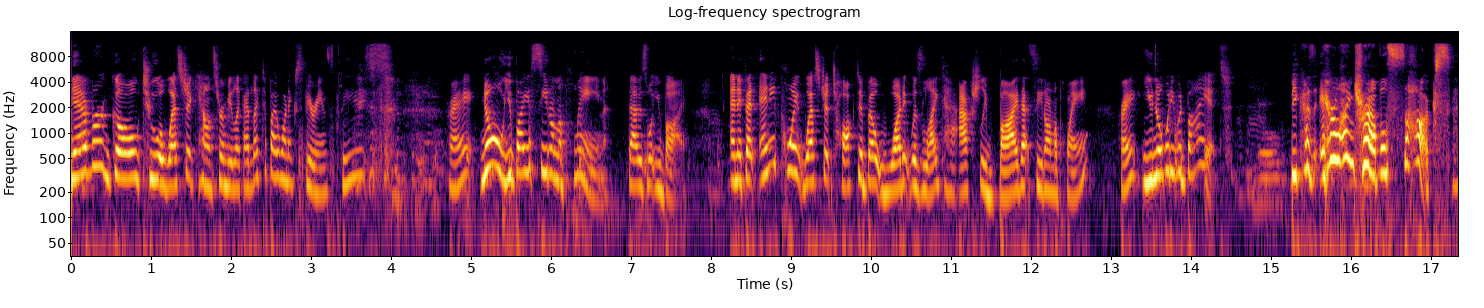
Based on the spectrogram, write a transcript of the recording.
never go to a WestJet counselor and be like, I'd like to buy one experience, please. right? No, you buy a seat on a plane. That is what you buy. And if at any point WestJet talked about what it was like to actually buy that seat on a plane, right? You nobody would buy it. No. Because airline travel sucks.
